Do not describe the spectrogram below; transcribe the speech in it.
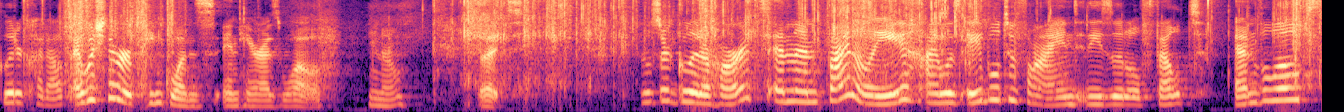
glitter cutouts. I wish there were pink ones in here as well, you know, but those are glitter hearts. And then finally, I was able to find these little felt envelopes.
